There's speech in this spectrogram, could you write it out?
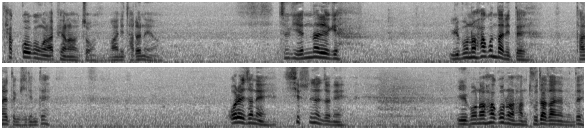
탁골공원 앞이랑은 좀 많이 다르네요. 저기 옛날에 여기 일본어 학원 다닐 때 다녔던 길인데 오래전에 십수년 전에 일본어 학원을 한 두 달 다녔는데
